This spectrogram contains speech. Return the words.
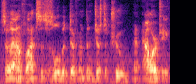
so anaphylaxis is a little bit different than just a true allergy.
